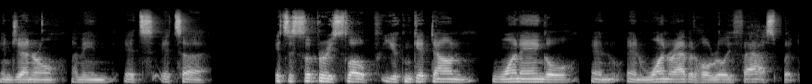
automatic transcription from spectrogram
in general. I mean, it's it's a it's a slippery slope. You can get down one angle and and one rabbit hole really fast, but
